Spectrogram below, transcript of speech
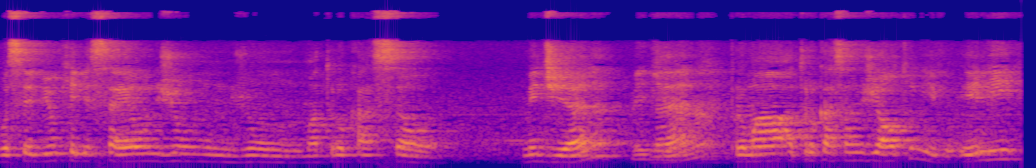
você viu que ele saiu de, um, de uma trocação mediana, mediana. Né, para uma trocação de alto nível. Ele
